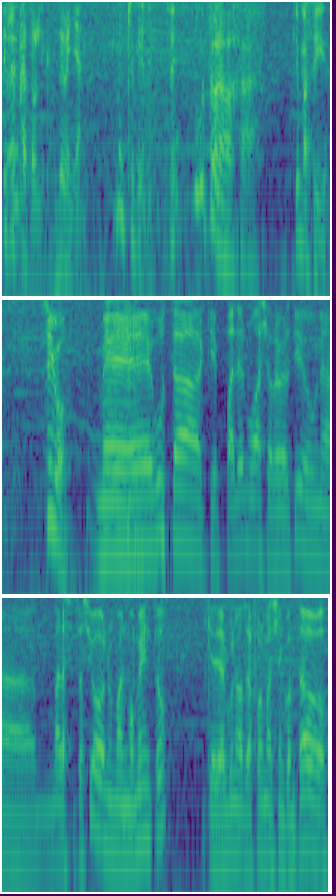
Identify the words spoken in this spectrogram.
Eso es católica, de Beñán. Me entretiene. ¿Sí? Me gustó la bajada. ¿Qué más sigue? Sigo. Me gusta que Palermo haya revertido una mala situación, un mal momento, que de alguna u otra forma haya encontrado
